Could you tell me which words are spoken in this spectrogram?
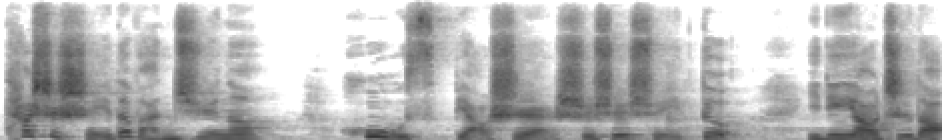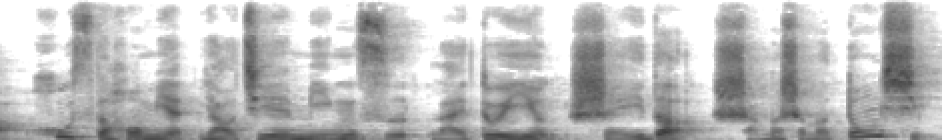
它是谁的玩具呢？Whose 表示谁谁谁的，一定要知道 whose 的后面要接名词来对应谁的什么什么东西。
